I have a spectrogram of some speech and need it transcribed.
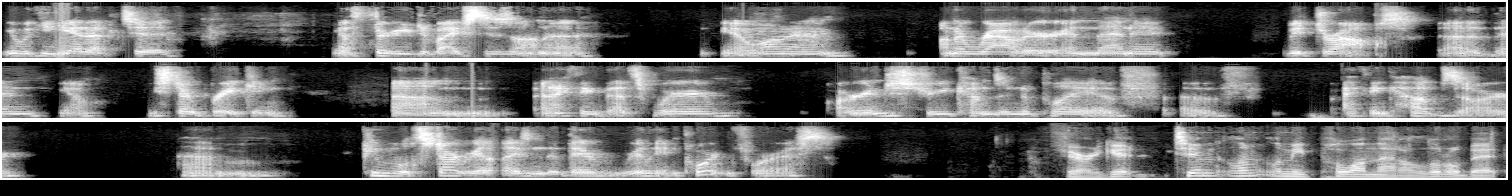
you know, we can get up to you know 30 devices on a you know on a on a router and then it it drops, uh, then you know you start breaking. Um, and I think that's where our industry comes into play. Of of I think hubs are um, people will start realizing that they're really important for us. Very good, Tim. Let, let me pull on that a little bit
